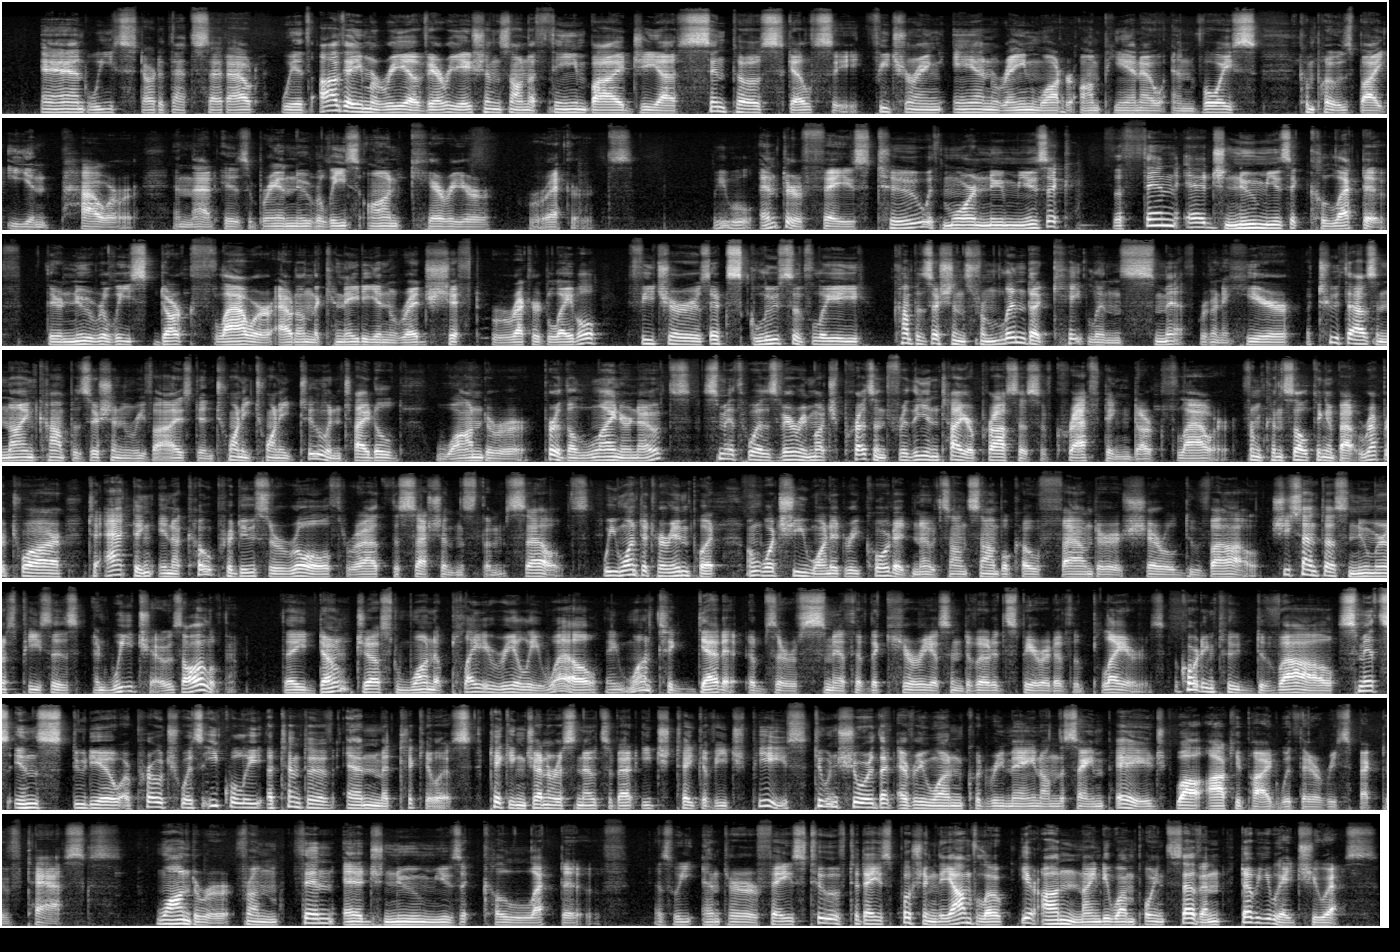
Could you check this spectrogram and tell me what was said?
And we started that set out with Ave Maria variations on a theme by Giacinto Scelsi, featuring Anne Rainwater on piano and voice, composed by Ian Power and that is a brand new release on Carrier Records. We will enter phase two with more new music. The Thin Edge New Music Collective, their new release Dark Flower out on the Canadian Redshift record label, features exclusively compositions from Linda Catlin Smith. We're going to hear a 2009 composition revised in 2022 entitled Wanderer. Per the liner notes, Smith was very much present for the entire process of crafting Dark Flower, from consulting about repertoire to acting in a co producer role throughout the sessions themselves. We wanted her input on what she wanted recorded, notes Ensemble co founder Cheryl Duvall. She sent us numerous pieces, and we chose all of them. They don't just want to play really well, they want to get it, observes Smith of the curious and devoted spirit of the players. According to Duvall, Smith's in studio approach was equally attentive and meticulous, taking generous notes about each take of each piece to ensure that everyone could remain on the same page while occupied with their respective tasks. Wanderer from Thin Edge New Music Collective. As we enter phase two of today's Pushing the Envelope here on 91.7 WHUS.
